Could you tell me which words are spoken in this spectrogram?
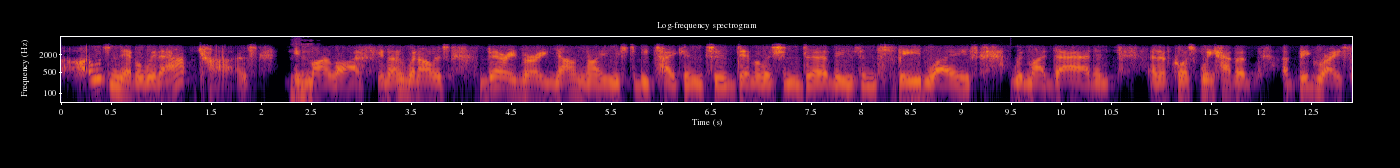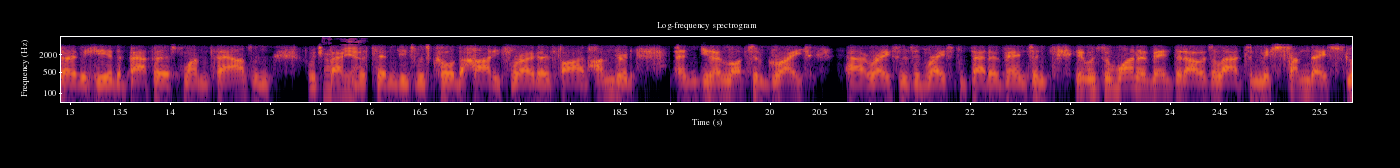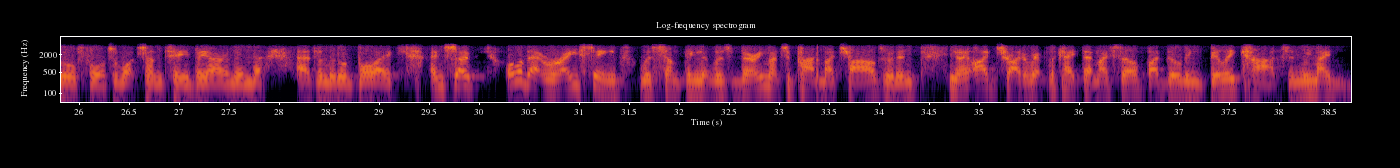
I was never without cars in mm-hmm. my life. You know, when I was very, very young, I used to be taken to demolition derbies and speedways with my dad. And, and of course, we have a, a big race over here, the Bathurst 1000, which oh, back yeah. in the 70s was called the Hardie-Ferodo 500. And, you know, lots of great uh, races have raced at that event. And it was the one event that I was allowed to miss Sunday school for to watch on TV, I remember, as a little boy. And so all of that racing was something that was very much a part of my childhood. And, you know, I'd try to replicate that myself by building billy carts. And we made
